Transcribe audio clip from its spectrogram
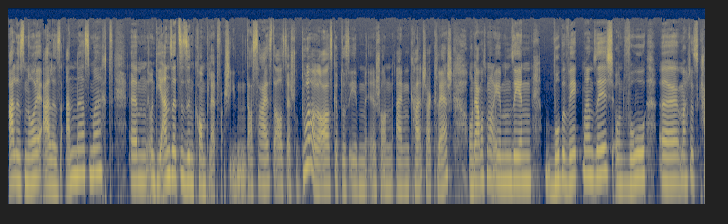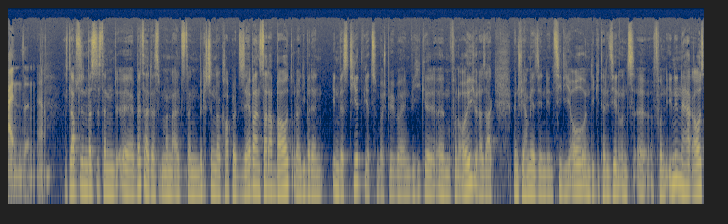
alles neu, alles anders macht. Ähm, und die Ansätze sind komplett verschieden. Das heißt, aus der Struktur heraus gibt es eben äh, schon einen Culture Clash. Und da muss man eben sehen, wo bewegt man sich und wo äh, macht es keinen Sinn. Ja. Was glaubst du denn, was ist dann äh, besser, dass man als dann Mittelständler Corporate selber ein Startup baut oder lieber dann investiert, wie jetzt zum Beispiel über ein Vehikel ähm, von euch oder sagt, Mensch, wir haben jetzt den, den CDO und digitalisieren uns äh, von innen heraus.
